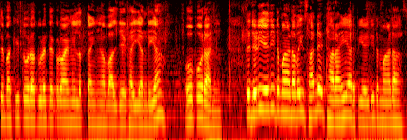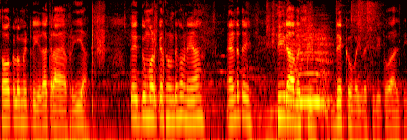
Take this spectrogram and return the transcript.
ਤੇ ਬਾਕੀ ਤੋਰਾ ਤੂਰਾ ਚੈੱਕ ਕਰੋ, ਐ ਨਹੀਂ ਲੱਤਾਂ ਹੀ ਵਲ ਜੇ ਖਾਈ ਜਾਂਦੀ ਆ। ਉਹ ਭੋਰਾ ਨਹੀਂ। ਤੇ ਜਿਹੜੀ ਇਹਦੀ ਡਿਮਾਂਡ ਆ ਬਈ 18500 ਰੁਪਏ ਇਹਦੀ ਡਿਮਾਂਡ ਆ 100 ਕਿਲੋਮੀਟਰ ਹੀ ਇਹਦਾ ਕਿਰਾਇਆ ਫ੍ਰੀ ਆ। ਤੇ ਇਦੋਂ ਮੁੜ ਕੇ ਤੁਹਾਨੂੰ ਦਿਖਾਉਣੇ ਆ ਐਂਡ ਤੇ ਹੀਰਾ ਬੱਚੀ ਦੇਖੋ ਬਈ ਬੱਚੀ ਦੀ ਕੁਆਲਿਟੀ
